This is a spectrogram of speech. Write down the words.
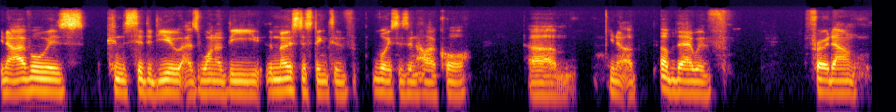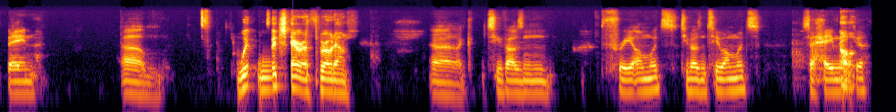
you know, I've always considered you as one of the the most distinctive voices in hardcore. Um, you know, up up there with Throwdown, Bane, um, Which, which era throwdown? uh, like 2003 onwards, 2002 onwards. So Haymaker.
